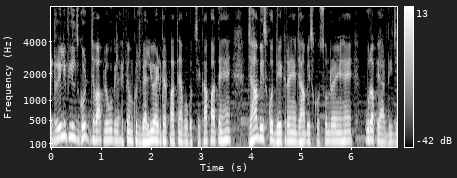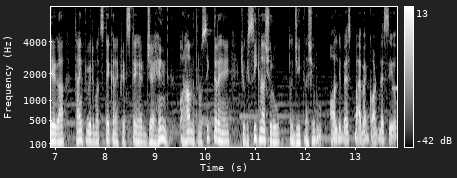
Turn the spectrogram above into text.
इट रियली फील्स गुड जब आप लोगों की लाइफ में हम कुछ वैल्यू ऐड कर पाते हैं, आपको कुछ सिखा पाते हैं। जहाँ भी इसको देख रहे हैं, जहाँ भी इसको सुन रहे हैं, पूरा प्यार दीजिएगा। Thank you very much stay connected stay head जय हिंद। और हम इतना सीखते रहें, क्योंकि सीखना शुरू तो जीतना शुरू। All the best bye bye God bless you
